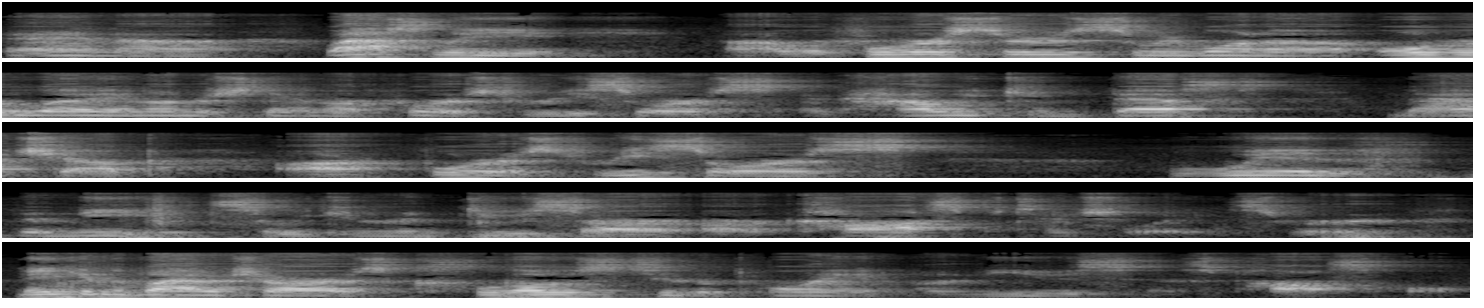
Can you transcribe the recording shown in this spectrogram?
And uh, lastly, uh, we're foresters, so we want to overlay and understand our forest resource and how we can best match up our forest resource with the need so we can reduce our, our costs potentially. So we're making the biochar as close to the point of use as possible.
